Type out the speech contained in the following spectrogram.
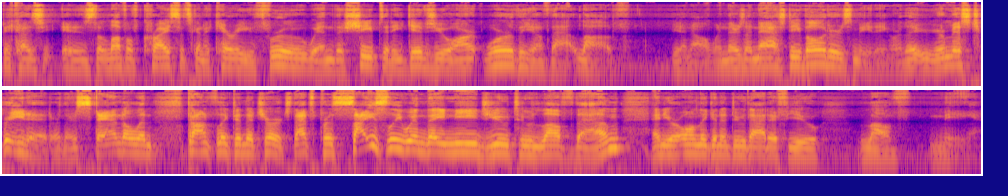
because it is the love of Christ that's going to carry you through when the sheep that he gives you aren't worthy of that love. You know, when there's a nasty voters meeting, or you're mistreated, or there's scandal and conflict in the church, that's precisely when they need you to love them, and you're only going to do that if you love me,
